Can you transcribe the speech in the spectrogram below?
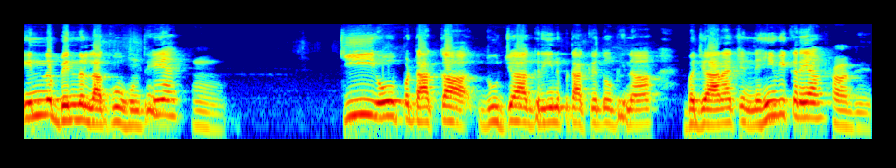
ਇਨ ਬਿਨ ਲਾਗੂ ਹੁੰਦੇ ਆ ਹੂੰ। ਕੀ ਉਹ ਪਟਾਕਾ ਦੂਜਾ ਗ੍ਰੀਨ ਪਟਾਕੇ ਤੋਂ ਬਿਨਾ ਬਾਜ਼ਾਰਾਂ 'ਚ ਨਹੀਂ ਵਿਕ ਰਿਹਾ? ਹਾਂਜੀ।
